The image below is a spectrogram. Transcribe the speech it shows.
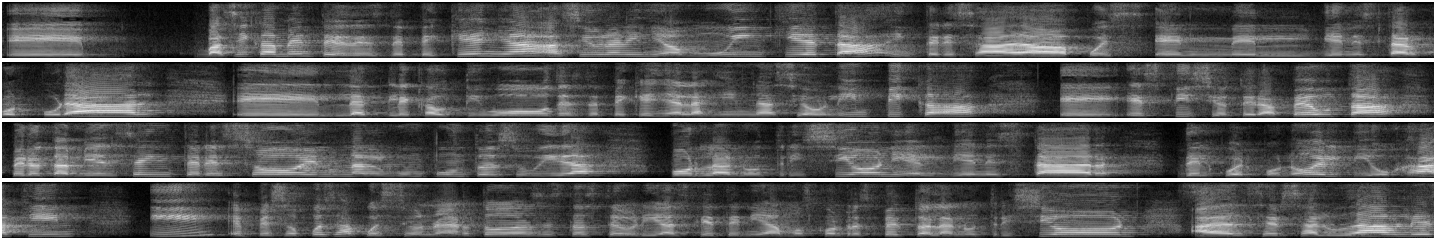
Eh, básicamente desde pequeña ha sido una niña muy inquieta, interesada pues en el bienestar corporal, eh, le cautivó desde pequeña la gimnasia olímpica, eh, es fisioterapeuta, pero también se interesó en algún punto de su vida por la nutrición y el bienestar del cuerpo, ¿no? El biohacking y empezó pues a cuestionar todas estas teorías que teníamos con respecto a la nutrición, al ser saludables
